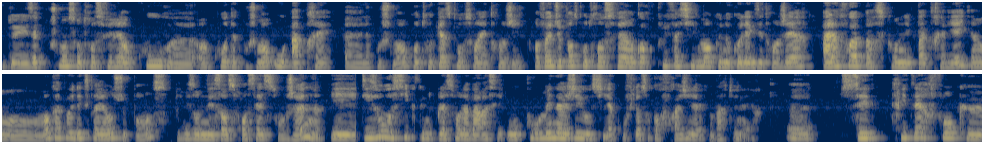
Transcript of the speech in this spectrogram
des accouchements sont transférés en cours, euh, en cours d'accouchement ou après euh, l'accouchement, contre 15 à l'étranger. En fait, je pense qu'on transfère encore plus facilement que nos collègues étrangères, à la fois parce qu'on n'est pas très vieille, hein, on manque un peu d'expérience, je pense. Les maisons de naissance françaises sont jeunes, et disons aussi que nous plaçons la barre assez haut pour ménager aussi la confiance encore fragile avec nos partenaires. Euh, ces critères font que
